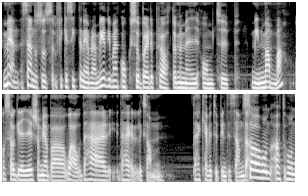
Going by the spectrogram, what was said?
Men sen då så fick jag sitta ner med det här mediumet och så började prata med mig om typ min mamma och sa grejer som jag bara, wow, det här, det här är liksom, det här kan vi typ inte sända. Sa hon att hon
